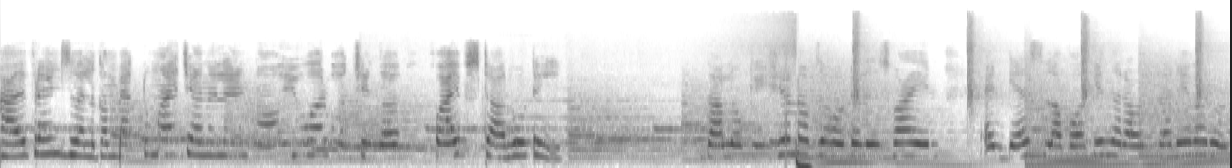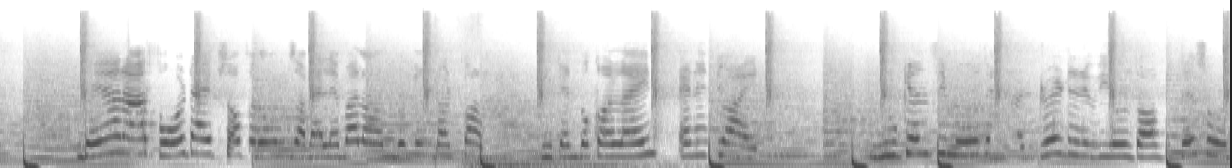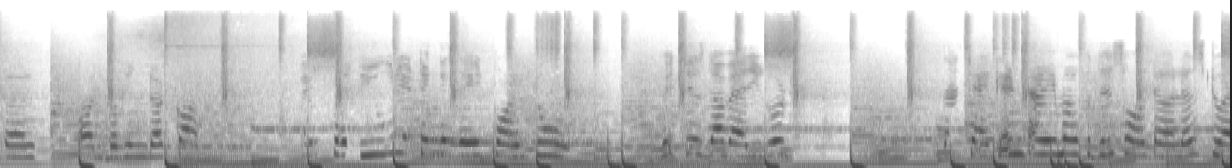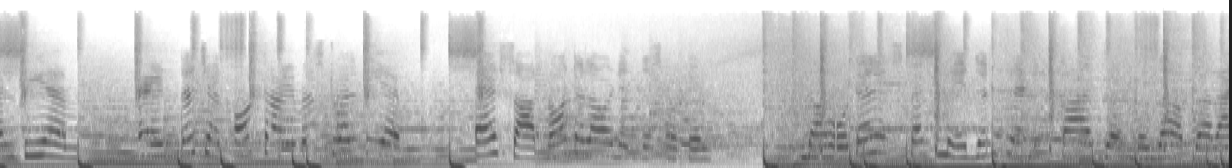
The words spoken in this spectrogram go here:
Hi friends, welcome back to my channel and now you are watching a 5 star hotel. The location of the hotel is fine and guests love walking around the neighborhood. There are 4 types of rooms available on booking.com. You can book online and enjoy it. You can see more than 100 reviews of this hotel on booking.com. Its review this hotel is 12 pm and the check-out time is 12 pm. Pets are not allowed in this hotel. The hotel expects major credit cards and reserve the right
